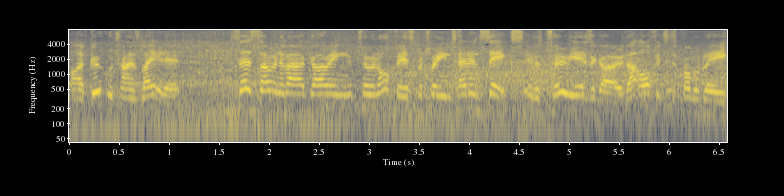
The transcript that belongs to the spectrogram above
I've Google translated it. It says something about going to an office between 10 and 6. It was two years ago. That office is probably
